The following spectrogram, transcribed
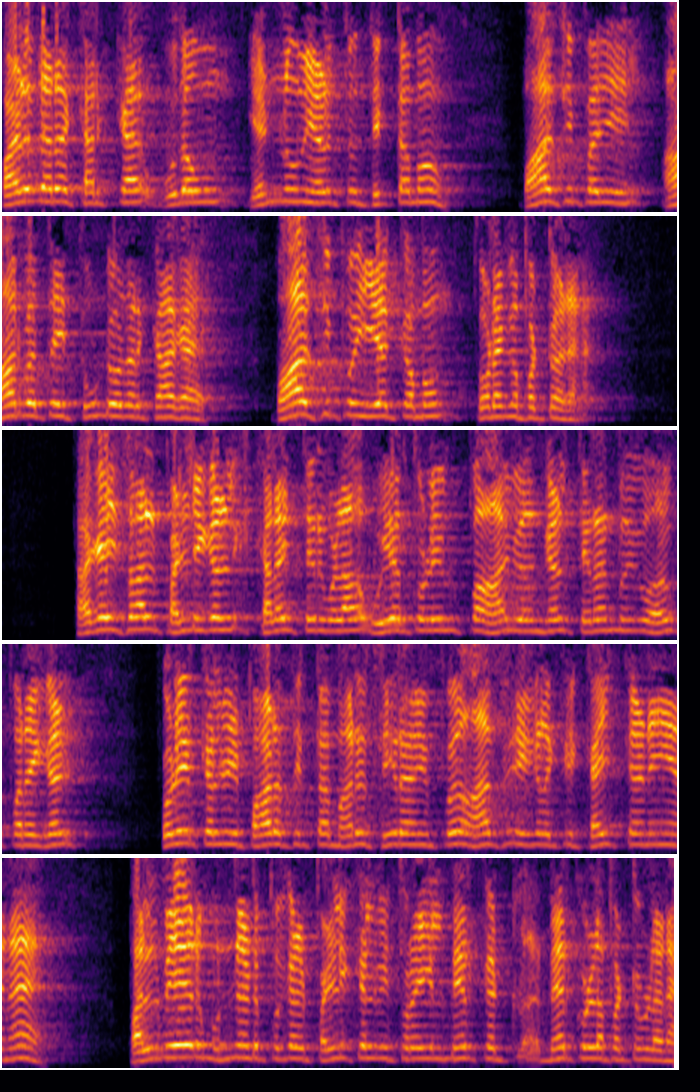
பழுதர கற்க உதவும் எண்ணும் எழுத்தும் திட்டமும் வாசிப்பதில் ஆர்வத்தை தூண்டுவதற்காக வாசிப்பு இயக்கமும் தொடங்கப்பட்டன. தகைசால் பள்ளிகள் கலை திருவிழா உயர் தொழில்நுட்ப ஆய்வகங்கள் திறன்மிகு வகுப்பறைகள் தொழிற்கல்வி பாடத்திட்ட மறுசீரமைப்பு ஆசிரியர்களுக்கு கைக்கணி என பல்வேறு முன்னெடுப்புகள் பள்ளிக்கல்வித்துறையில் மேற்கொள்ளப்பட்டுள்ளன.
